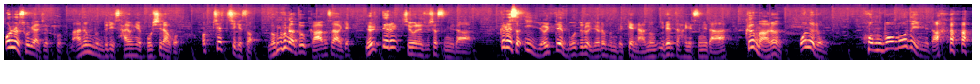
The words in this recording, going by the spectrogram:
오늘 소개할 제품 많은 분들이 사용해 보시라고 업체 측에서 너무나도 감사하게 10대를 지원해 주셨습니다. 그래서 이 10대 모두를 여러분들께 나눔 이벤트 하겠습니다. 그 말은 오늘은 홍보 모드입니다.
